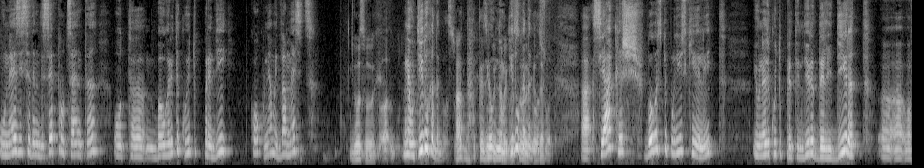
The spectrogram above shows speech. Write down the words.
унези 70% от а, българите, които преди колко няма и два месеца. Гласувах. Не отидоха да гласуват. А, да, тези, не, които не отидоха да гласуват. Да. А, сякаш българския политически елит и унези, които претендират да лидират а, а, в,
